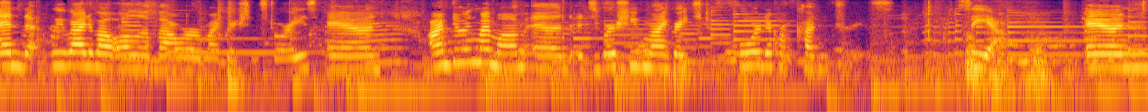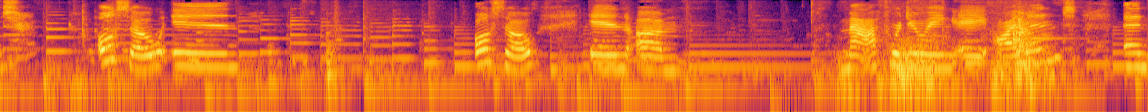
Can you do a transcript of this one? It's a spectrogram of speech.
And we write about all of our migration stories. And I'm doing my mom, and it's where she migrates to four different countries. So, yeah. And also in also in um, math we're doing a island and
